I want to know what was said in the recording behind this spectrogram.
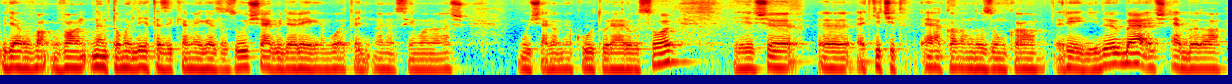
Ugye van, van, nem tudom, hogy létezik-e még ez az újság, ugye régen volt egy nagyon színvonalas újság, ami a kultúráról szólt, és egy kicsit elkalandozunk a régi időkbe, és ebből a,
